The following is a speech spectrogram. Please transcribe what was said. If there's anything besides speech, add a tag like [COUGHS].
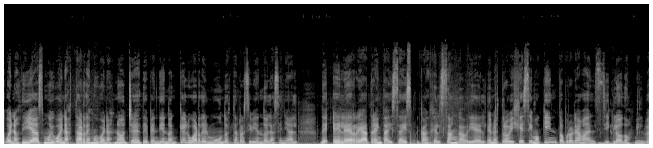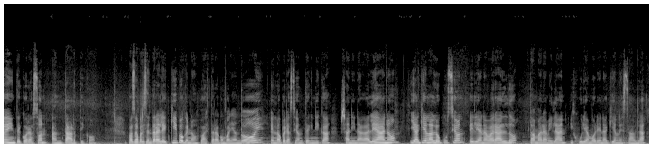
Muy buenos días, muy buenas tardes, muy buenas noches, dependiendo en qué lugar del mundo estén recibiendo la señal de LRA 36 Arcángel San Gabriel en nuestro vigésimo quinto programa del ciclo 2020 Corazón Antártico. Paso a presentar al equipo que nos va a estar acompañando hoy en la operación técnica Janina Galeano y aquí en la locución Eliana Baraldo, Tamara Milán y Julia Morena quien les habla.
